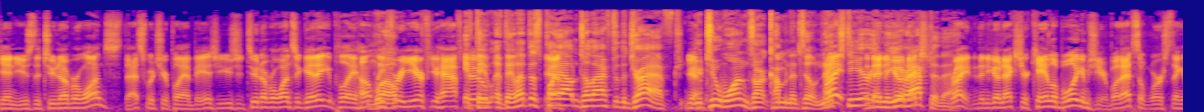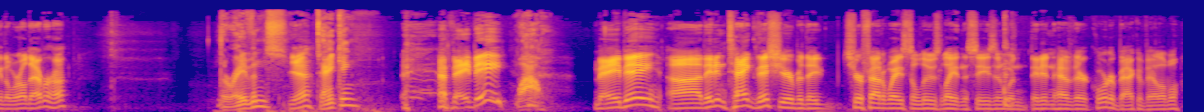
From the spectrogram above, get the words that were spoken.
Again, use the two number ones. That's what your plan B is. You use your two number ones to get it. You play Huntley Well, for a year if you have to. If they if they let this play Yeah. out until after the draft, Yeah. your two ones aren't coming until next Right. year And then and the year next- after that. Right. And then you go next year, Caleb Williams year. Well, that's the worst thing in the world ever, huh? The Ravens, Yeah. tanking. Maybe. Wow. Maybe. Uh, they didn't tank this year, but they sure found ways to lose late in the season when they didn't have their quarterback available.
